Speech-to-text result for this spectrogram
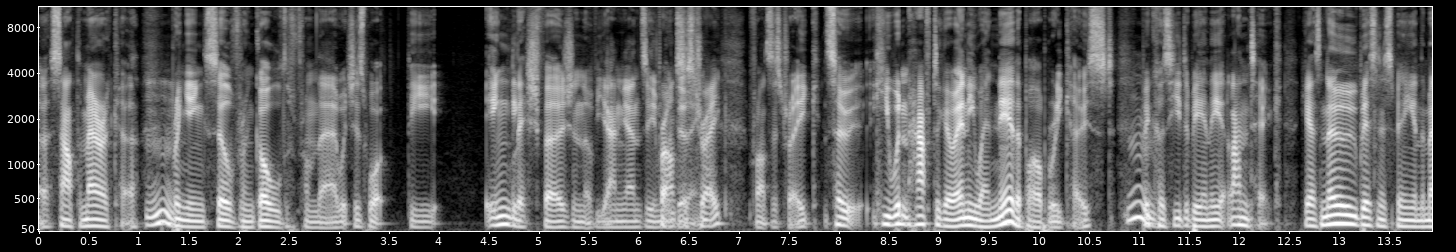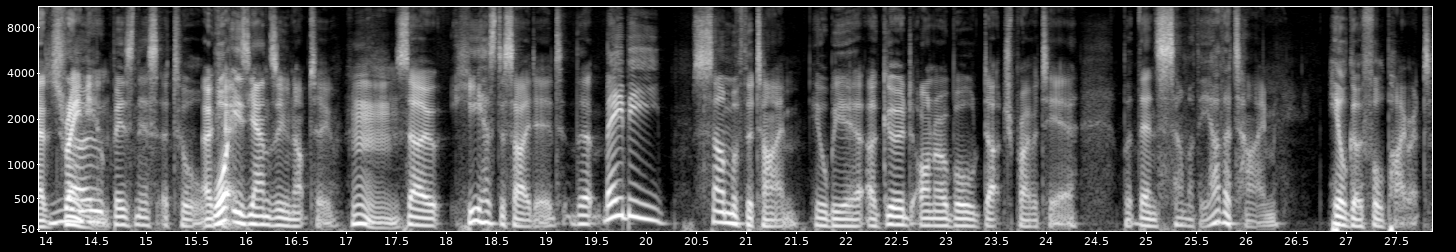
uh, South America, Mm. bringing silver and gold from there, which is what the English version of Yan Yan Zoom Francis. Drake. Francis Drake. So he wouldn't have to go anywhere near the Barbary coast Hmm. because he'd be in the Atlantic. He has no business being in the Mediterranean. No business at all. Okay. What is Janszoon up to? Hmm. So he has decided that maybe some of the time he'll be a, a good, honourable Dutch privateer, but then some of the other time he'll go full pirate.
